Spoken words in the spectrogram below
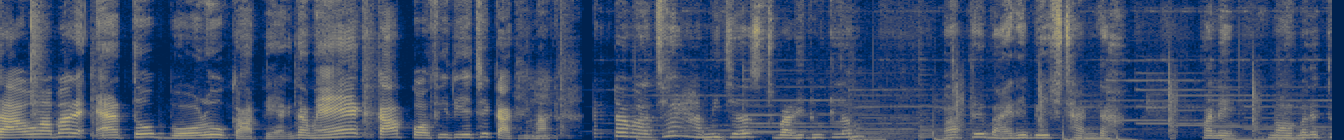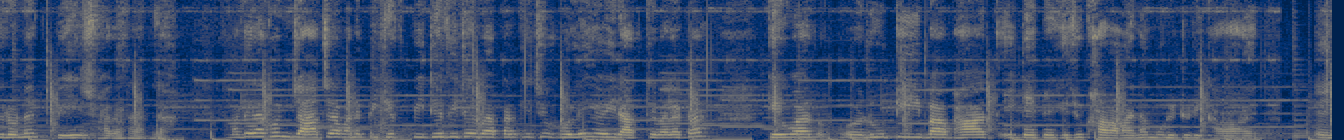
তাও আবার এত বড় কাপে একদম এক কাপ কফি দিয়েছে কাকিমা। একটা বাজে আমি জাস্ট বাড়ি ঢুকলাম। বাপরে বাইরে বেশ ঠান্ডা। মানে নর্মালের তুলনায় বেশ ভালো ঠান্ডা। আমাদের এখন যা যা মানে পিঠে পিঠে পিঠের ব্যাপার কিছু হলেই ওই রাত্রিবেলাটা কেউ আর রুটি বা ভাত এই টাইপের কিছু খাওয়া হয় না মুড়ি টুড়ি খাওয়া হয়। এই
